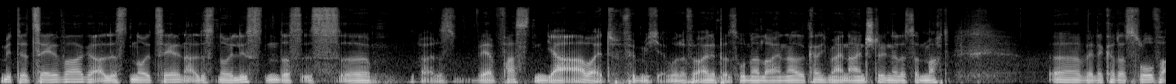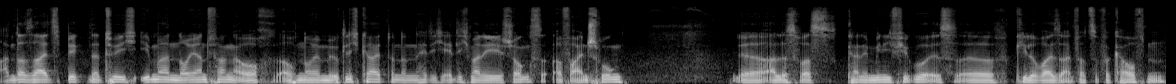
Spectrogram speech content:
mit der Zählwaage, alles neu zählen, alles neu listen, das ist, äh, das wäre fast ein Jahr Arbeit für mich oder für eine Person alleine. Also kann ich mir einen einstellen, der das dann macht. Äh, wenn eine Katastrophe andererseits birgt natürlich immer Neuanfang auch, auch neue Möglichkeiten und dann hätte ich endlich mal die Chance auf einen Schwung, äh, alles was keine Minifigur ist, äh, kiloweise einfach zu verkaufen.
